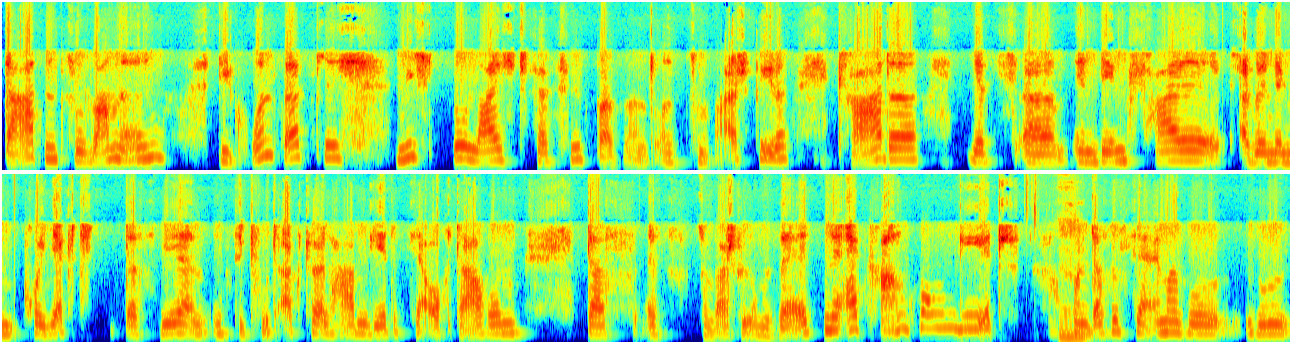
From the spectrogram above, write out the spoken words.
Daten zu sammeln, die grundsätzlich nicht so leicht verfügbar sind. Und zum Beispiel gerade jetzt äh, in dem Fall, also in dem Projekt, das wir im Institut aktuell haben, geht es ja auch darum, dass es zum Beispiel um seltene Erkrankungen geht. Ja. Und das ist ja immer so, so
